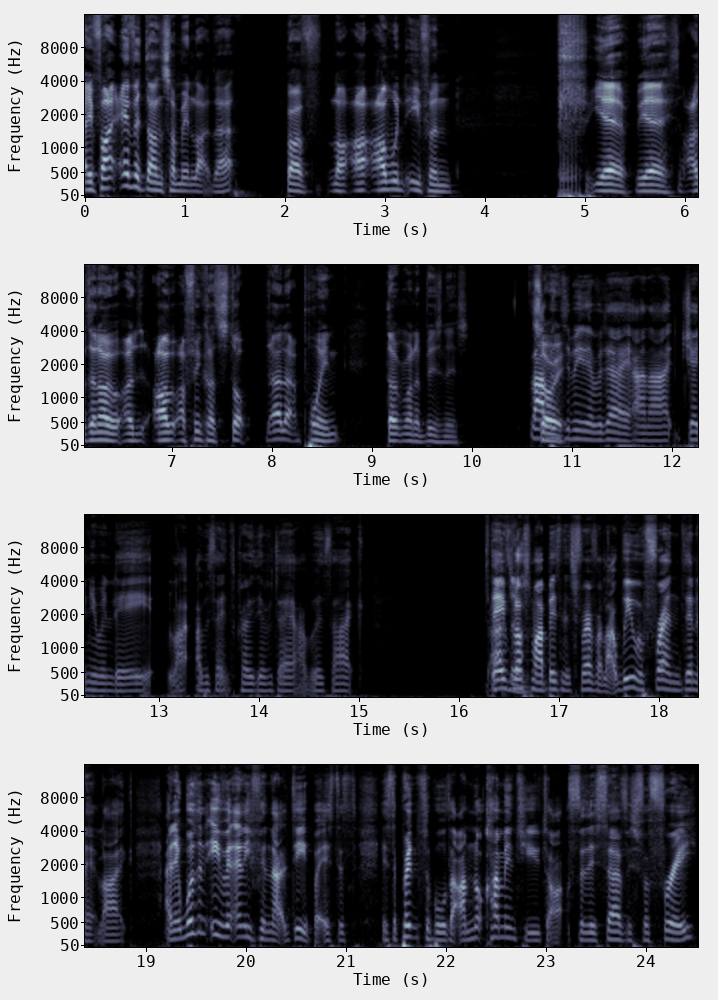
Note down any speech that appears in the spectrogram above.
if I ever done something like that, bruv, like I, I wouldn't even. Yeah, yeah. I don't know. I, I, I think I'd stop at that point. Don't run a business. That Sorry. happened to me the other day, and I genuinely, like, I was saying to Chloe the other day, I was like, they've Adam, lost my business forever. Like, we were friends, in it, like, and it wasn't even anything that deep, but it's just, it's the principle that I'm not coming to you to for this service for free.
